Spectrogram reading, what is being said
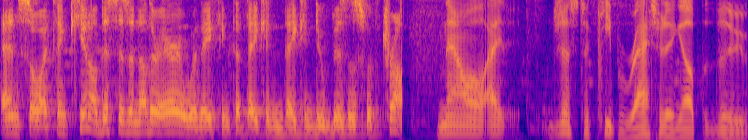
And so I think, you know, this is another area where they think that they can they can do business with Trump. Now, I just to keep ratcheting up the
